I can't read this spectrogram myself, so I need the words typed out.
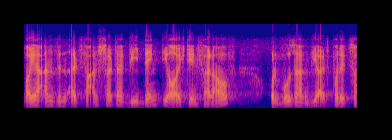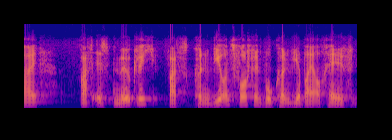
euer Ansinnen als Veranstalter? Wie denkt ihr euch den Verlauf? Und wo sagen wir als Polizei, was ist möglich? Was können wir uns vorstellen? Wo können wir bei auch helfen?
